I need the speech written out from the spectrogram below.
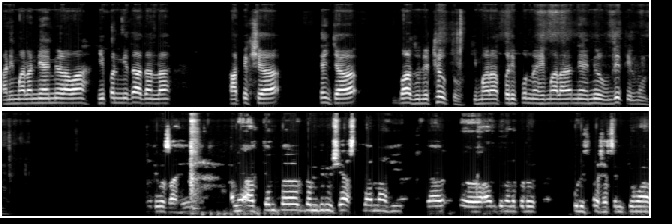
आणि मला न्याय मिळावा ही पण मी दादांना अपेक्षा त्यांच्या बाजूने ठेवतो की मला परिपूर्ण हे मला न्याय मिळवून देतील म्हणून. दिवस आहे. आणि अत्यंत गंभीर विषय असतानाही या आंदोलनाकडे पोलीस प्रशासन किंवा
